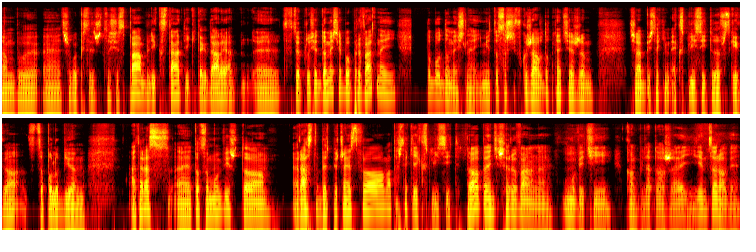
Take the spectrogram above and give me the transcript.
tam były, e, trzeba pisać, że coś jest public, static i tak dalej, a e, w C domyślnie było prywatne i to było domyślne i mnie to strasznie wkurzało w .NETie, że trzeba być takim explicit do wszystkiego, co polubiłem. A teraz e, to, co mówisz, to raz to bezpieczeństwo ma też taki explicit. To będzie szerowalne, mówię ci kompilatorze i wiem, co robię.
